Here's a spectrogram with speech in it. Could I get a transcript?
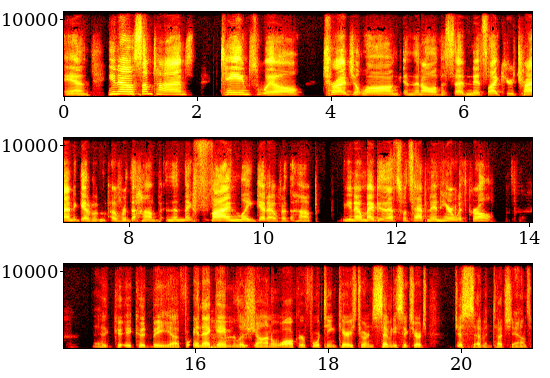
And, you know, sometimes teams will trudge along and then all of a sudden it's like you're trying to get them over the hump and then they finally get over the hump you know maybe that's what's happening here with Crowell. It could, it could be uh, for, in that game. Lejean Walker, 14 carries, 276 yards, just seven touchdowns.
